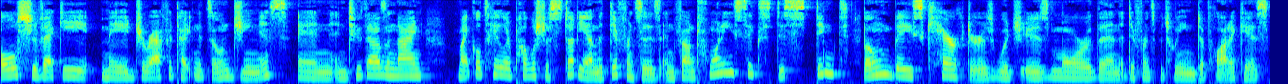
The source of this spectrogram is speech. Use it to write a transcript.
Olshevsky made Giraffatitan its own genus, and in 2009, Michael Taylor published a study on the differences and found 26 distinct bone based characters, which is more than the difference between Diplodocus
